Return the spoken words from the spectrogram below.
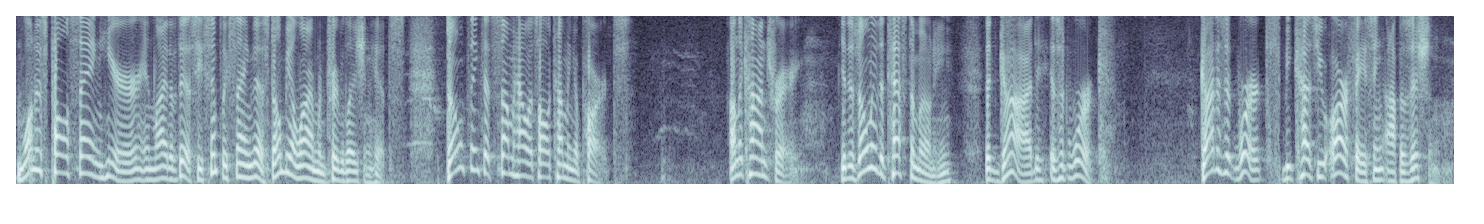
What is Paul saying here in light of this? He's simply saying this don't be alarmed when tribulation hits. Don't think that somehow it's all coming apart. On the contrary, it is only the testimony that God is at work. God is at work because you are facing opposition.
